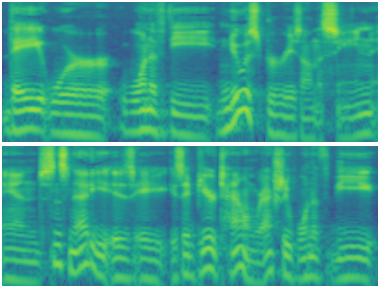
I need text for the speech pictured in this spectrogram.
They were one of the newest breweries on the scene, and Cincinnati is a is a beer town. We're actually one of the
